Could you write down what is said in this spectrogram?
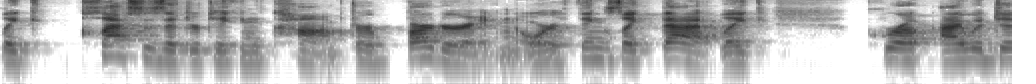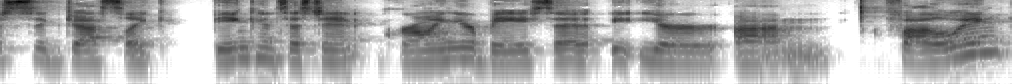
like classes that you're taking comped or bartering or things like that like grow i would just suggest like being consistent growing your base uh, your um, following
